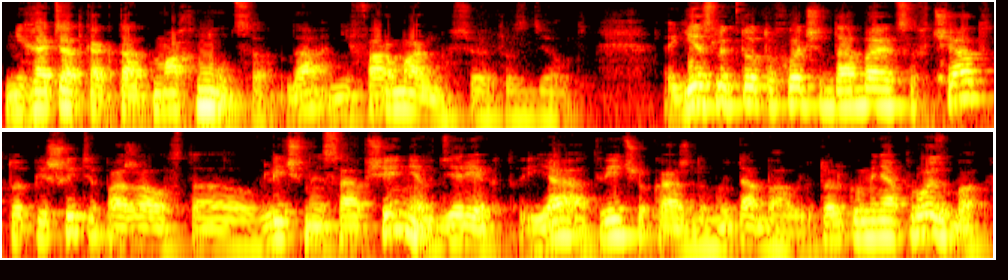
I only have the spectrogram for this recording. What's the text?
не хотят как-то отмахнуться, да, неформально все это сделать. Если кто-то хочет добавиться в чат, то пишите, пожалуйста, в личные сообщения, в директ. Я отвечу каждому и добавлю. Только у меня просьба,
